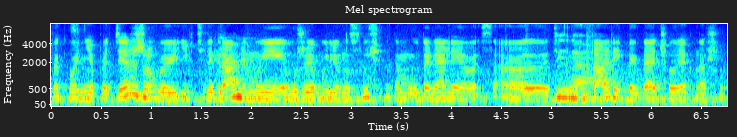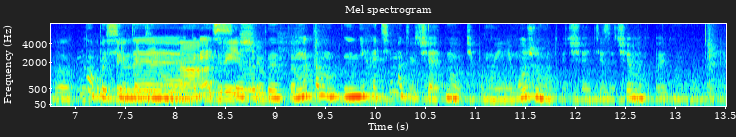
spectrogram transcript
такое не поддерживаю, и в Телеграме мы уже были у нас случаи, когда мы удаляли э, эти комментарии, да. когда человек наш э, ну, переходил на агрессию. Вот это. Мы там не хотим отвечать, ну, типа мы не можем отвечать, и зачем это, поэтому удаляем.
